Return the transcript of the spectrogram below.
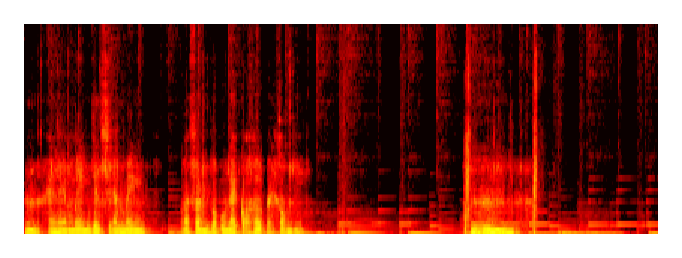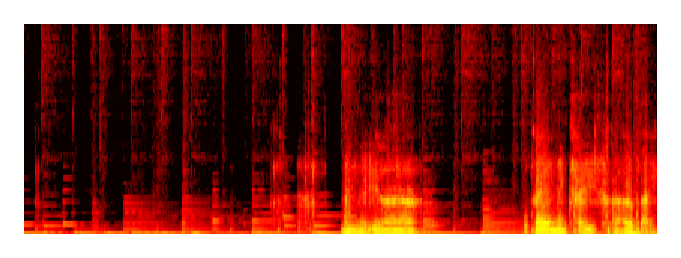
Ừ, anh em mình sẽ xem mình ở phần gỗ này có hợp hay không nhỉ hmm. mình nghĩ là ok mình thấy khá hợp đấy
